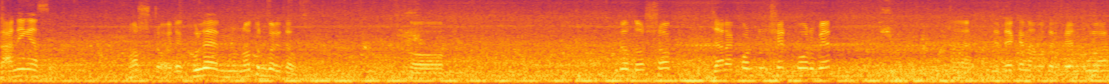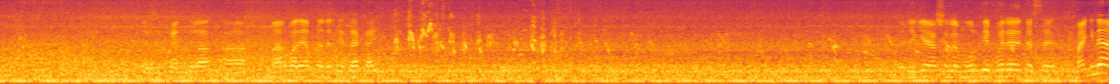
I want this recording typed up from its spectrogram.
রানিং আছে। নষ্ট এটা খুলে নতুন করে দাও। তো প্রিয় দর্শক যারা কন্ট্রোল সেট করবেন আহ, যে দেখেন আমাদের ফ্যানগুলা ফ্যানগুলা বারবারই আপনাদেরকে দেখাই। এদিকে আসলে মুরগি ফেরে যেতেছে বাইক না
